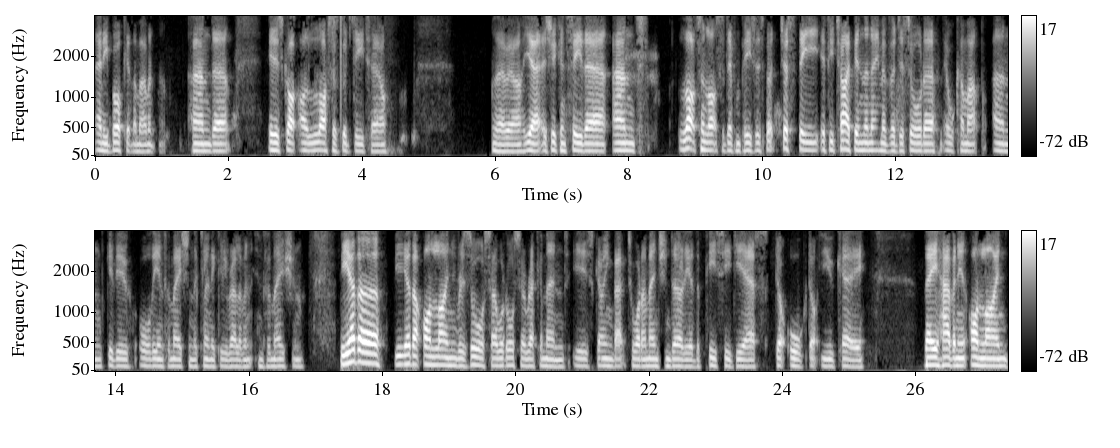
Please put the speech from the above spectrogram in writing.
any book at the moment. And uh, it has got a lot of good detail. There we are. Yeah, as you can see there, and lots and lots of different pieces. But just the if you type in the name of a disorder, it will come up and give you all the information, the clinically relevant information. The other the other online resource I would also recommend is going back to what I mentioned earlier, the pcds.org.uk. They have an online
